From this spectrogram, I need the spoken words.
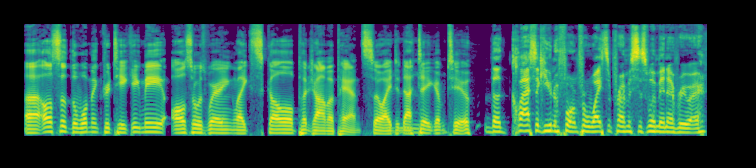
Uh, also the woman critiquing me also was wearing like skull pajama pants, so I did not take them too. the classic uniform for white supremacist women everywhere.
